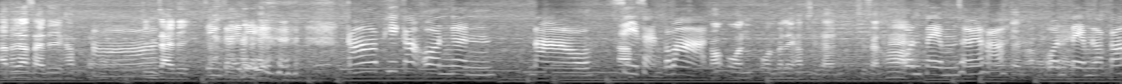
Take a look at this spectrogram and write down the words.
อัธยาศัยดีครับ อ๋อ จริงใจดี จริงใจดี ก็พี่ก็โอนเงิน ดาวครับ 4ี่แสนกว่าบาท ก็โอนโอนไปเลยครับสี่แสนสี่แสนห้า โอนเต็มใช่ไหมคะโอนเต็มครับ โอนเต็มแล้วก็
